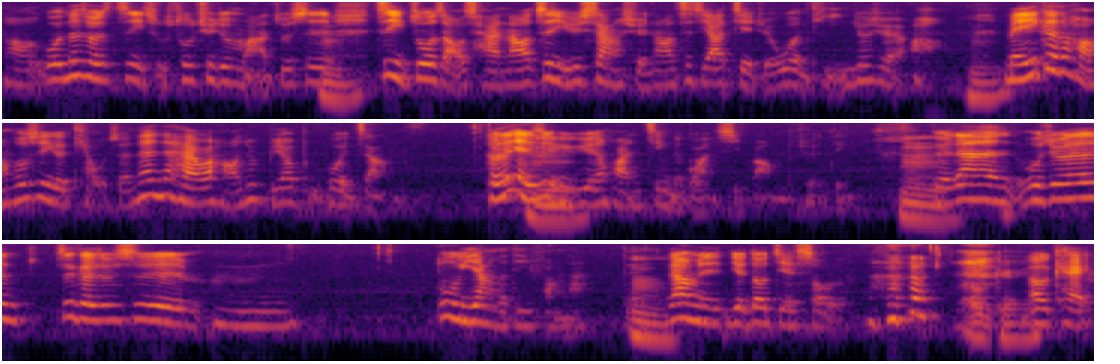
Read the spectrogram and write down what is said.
哦，我那时候自己出出去就嘛，就是自己做早餐，然后自己去上学，然后自己要解决问题，你就觉得啊、每一个都好像都是一个挑战。但是在台湾好像就比较不会这样子，可能也是语言环境的关系吧，我不确定。嗯，对，但我觉得这个就是嗯不一样的地方啦。对，嗯让我们也都接受了。，OK，OK，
